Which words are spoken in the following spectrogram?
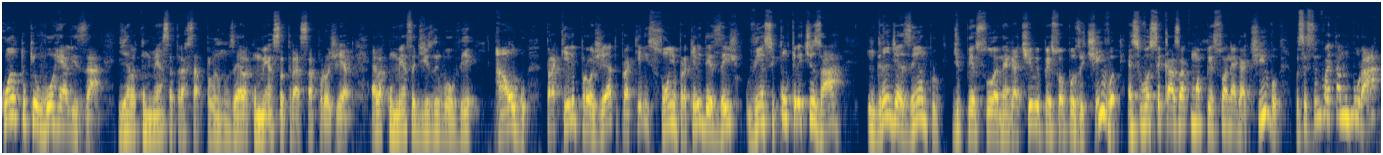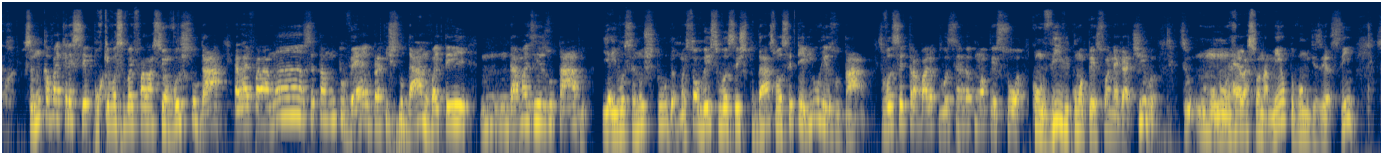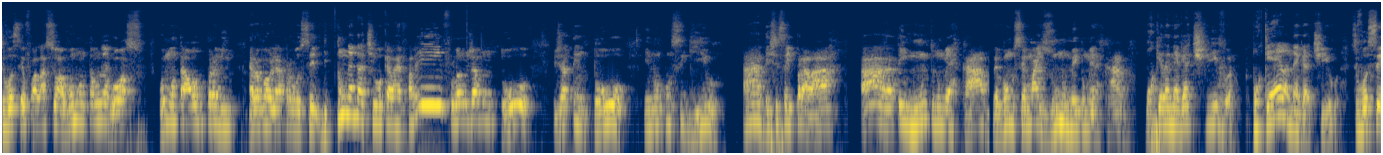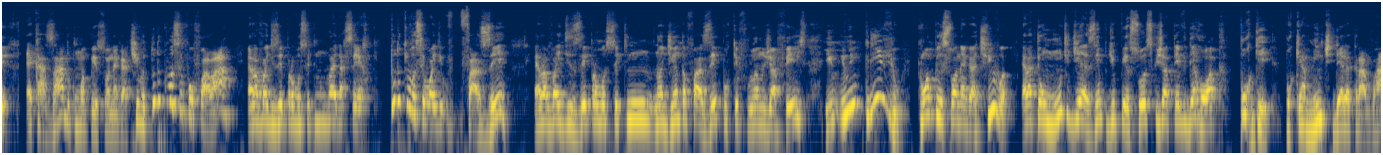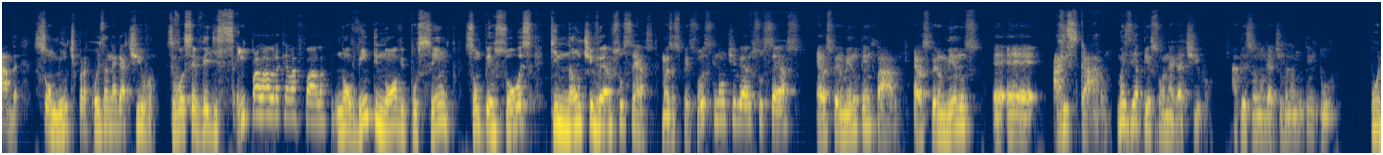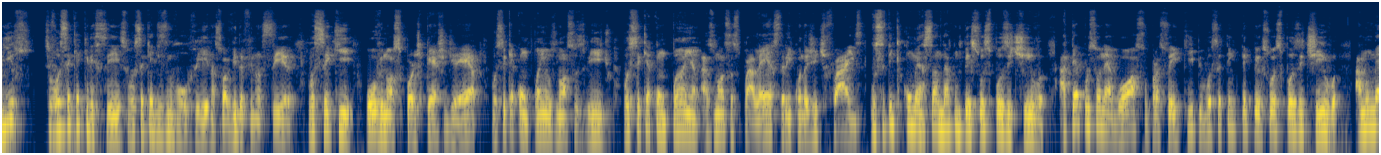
Quanto que eu vou realizar? E ela começa a traçar planos, ela começa a traçar projeto, ela começa a desenvolver algo para aquele projeto, para aquele sonho, para aquele desejo venha se concretizar. Um grande exemplo de pessoa negativa e pessoa positiva é se você casar com uma pessoa negativa, você sempre vai estar num buraco. Você nunca vai crescer porque você vai falar assim, eu vou estudar. Ela vai falar, não, você está muito velho, para que estudar? Não vai ter, não dá mais resultado. E aí você não estuda. Mas talvez se você estudasse, você teria o resultado. Se você trabalha, você anda com uma pessoa, convive com uma pessoa negativa, se, num, num relacionamento, vamos dizer assim, se você falar assim, ó, vou montar um negócio. Vou montar algo para mim. Ela vai olhar para você de tão negativo que ela vai falar: "Ih, fulano já montou, já tentou e não conseguiu. Ah, deixa isso aí para lá. Ah, já tem muito no mercado. Né? Vamos ser mais um no meio do mercado. Porque ela é negativa. Porque ela é negativa. Se você é casado com uma pessoa negativa, tudo que você for falar, ela vai dizer para você que não vai dar certo. Tudo que você vai fazer, ela vai dizer para você que não adianta fazer porque fulano já fez. E, e, o incrível que uma pessoa negativa, ela tem um monte de exemplo de pessoas que já teve derrota. Por quê? Porque a mente dela é travada somente para coisa negativa. Se você vê de 100 palavras que ela fala, 99% são pessoas que não tiveram sucesso. Mas as pessoas que não tiveram sucesso, elas pelo menos tentaram. Elas pelo menos é, é, arriscaram. Mas e a pessoa negativa? A pessoa negativa ela não tentou. Por isso, se você quer crescer, se você quer desenvolver na sua vida financeira, você que ouve o nosso podcast direto, você que acompanha os nossos vídeos, você que acompanha as nossas palestras aí quando a gente faz, você tem que começar a andar com pessoas positivas. Até para o seu negócio, para sua equipe, você tem que ter pessoas positivas.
